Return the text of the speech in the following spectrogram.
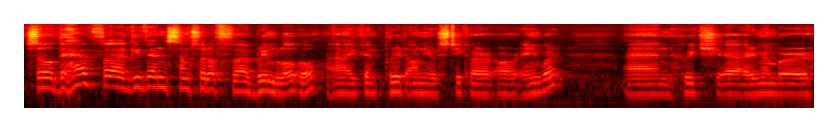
So they have uh, given some sort of uh, Brim logo. Uh, you can put it on your sticker or anywhere and which uh, I remember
